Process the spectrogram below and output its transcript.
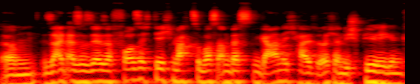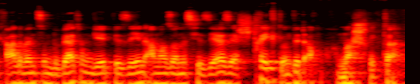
Ähm, seid also sehr, sehr vorsichtig, macht sowas am besten gar nicht, haltet euch an die Spielregeln, gerade wenn es um Bewertungen geht. Wir sehen, Amazon ist hier sehr, sehr strikt und wird auch immer strikter.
